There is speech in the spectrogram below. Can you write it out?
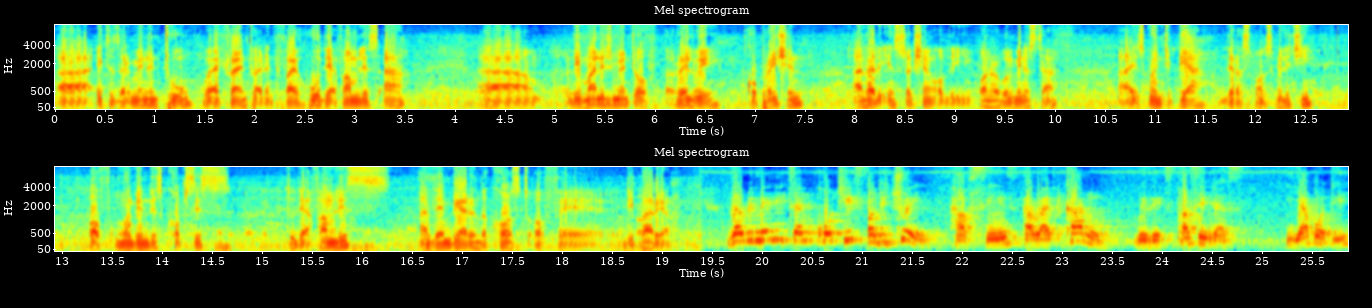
Uh, it is the remaining two. We are trying to identify who their families are. Um, the management of Railway Corporation, under the instruction of the Honorable Minister, uh, is going to bear the responsibility of moving these corpses to their families and then bearing the cost of uh, the barrier. The remaining 10 coaches on the train have since arrived Kano with its passengers. Iyabode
